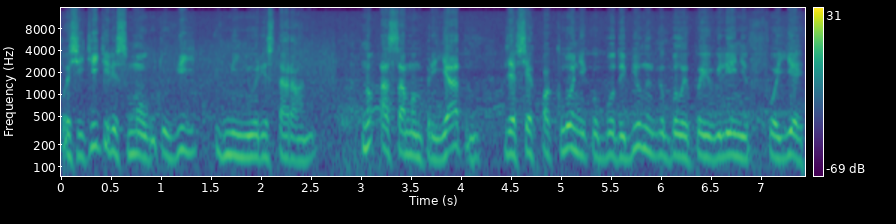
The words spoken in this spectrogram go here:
посетители смогут увидеть в меню ресторана. Ну а самым приятным для всех поклонников бодибилдинга было появление в фойе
